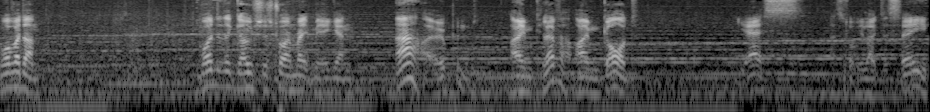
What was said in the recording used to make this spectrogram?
What have I done? Why did the ghost just try and rape me again? Ah, I opened. I'm clever. I'm God. Yes, that's what we like to see.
